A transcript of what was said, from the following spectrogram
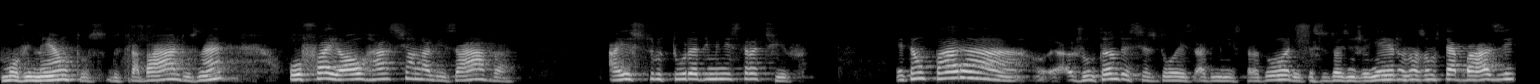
movimentos de trabalhos, né? O Fayol racionalizava a estrutura administrativa. Então, para juntando esses dois administradores, esses dois engenheiros, nós vamos ter a base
